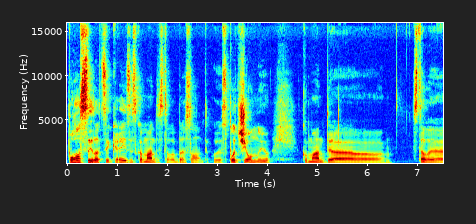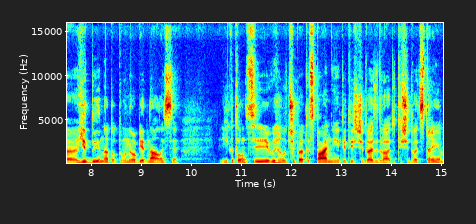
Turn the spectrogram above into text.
погасила цей кризис. Команда стала Барселона такою сплоченою. Команда е, стала єдина, тобто вони об'єдналися. І каталонці виграли чемпіонат Іспанії 2022-2023.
